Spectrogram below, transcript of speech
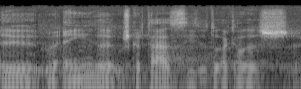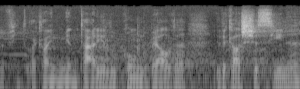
Uh, ainda os cartazes e de toda aquelas, enfim, toda aquela indumentária do Congo belga e daquela chacina,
